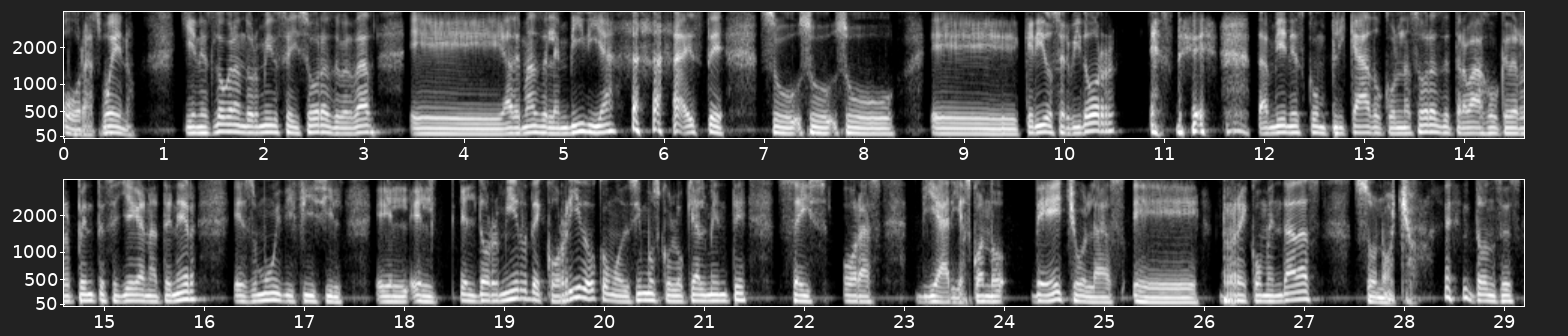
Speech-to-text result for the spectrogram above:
horas. Bueno, quienes logran dormir seis horas, de verdad, eh, además de la envidia, este, su, su, su eh, querido servidor, este también es complicado con las horas de trabajo que de repente se llegan a tener. Es muy difícil el, el, dormir de corrido, como decimos coloquialmente, seis horas diarias, cuando de hecho las eh, recomendadas son ocho. Entonces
